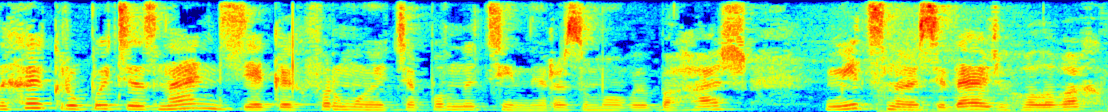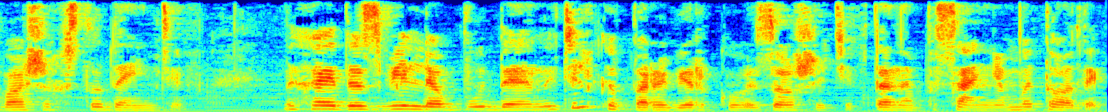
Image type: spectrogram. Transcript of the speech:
Нехай крупиці знань, з яких формується повноцінний розумовий багаж, міцно осідають в головах ваших студентів. Нехай дозвілля буде не тільки перевіркою зошитів та написанням методик,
